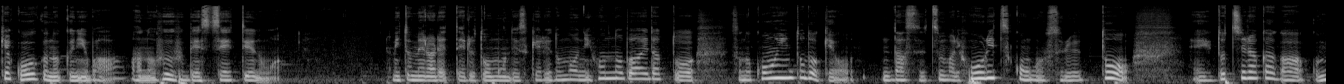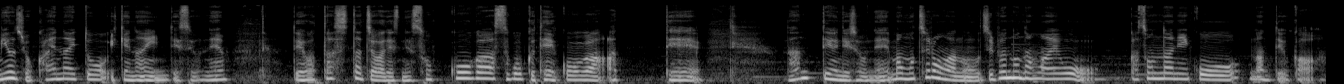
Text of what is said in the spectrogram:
結構多くの国はあの夫婦別姓っていうのは認められていると思うんですけれども日本の場合だとその婚姻届を出すつまり法律婚をするとえ、どちらかがこう名字を変えないといけないんですよね。で私たちはですねそこがすごく抵抗があって何て言うんでしょうね、まあ、もちろんあの自分の名前をがそんなにこう何て言うか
